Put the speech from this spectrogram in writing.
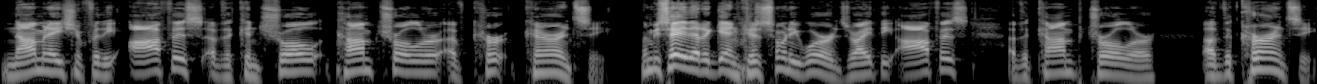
nomination for the office of the control comptroller of cur- currency. Let me say that again because so many words, right? The office of the comptroller of the currency.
